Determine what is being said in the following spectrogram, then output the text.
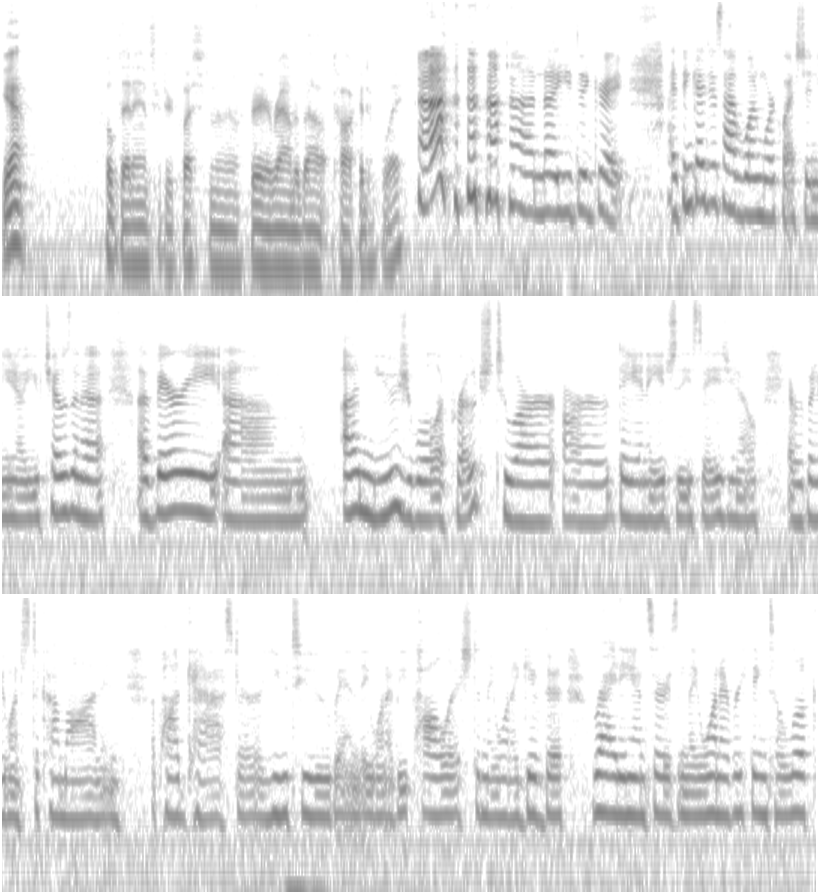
yeah. Hope that answered your question in a very roundabout, talkative way. no, you did great. I think I just have one more question. You know, you've chosen a, a very um, unusual approach to our our day and age these days. You know everybody wants to come on and a podcast or youtube and they want to be polished and they want to give the right answers and they want everything to look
